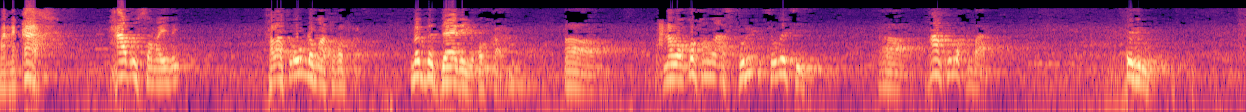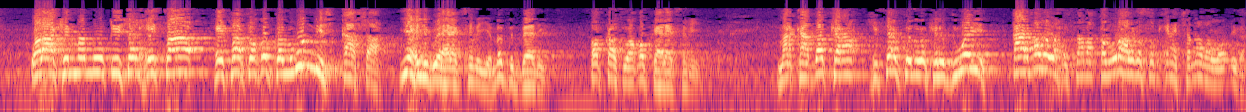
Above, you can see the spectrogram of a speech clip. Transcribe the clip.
Ma niqaash maxaad u samayday? Khalaas waa u dhamaatay qofkaas ma badbaadayo qofkaas macnaa waa qofan la asturin soo ma jeedi maxaa kugu xambaaray ebr walaakin man nuuqisha xisaab xisaabka qofka lagu niqaashaa yahligu halaagsamaya ma badbaadayo qofkaas waa qofka halaagsamaya. Marka dadkana xisaabkooda waa kala duwanye qaarnada la xisaaba qabuuraha laga soo bixina jannada loo dhiga.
